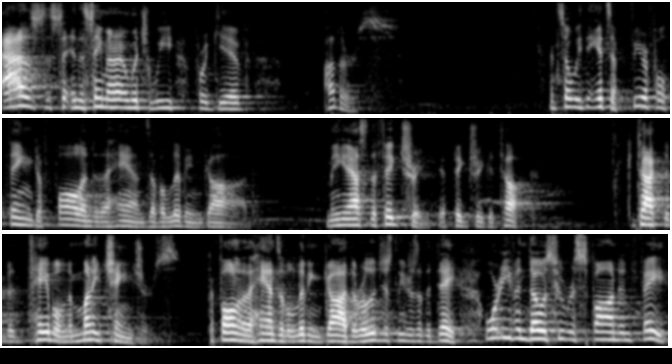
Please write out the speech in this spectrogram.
as in the same manner in which we forgive others. And so we think it's a fearful thing to fall into the hands of a living God. I mean, you can ask the fig tree if fig tree could talk. You can talk to the table and the money changers to fall into the hands of a living God, the religious leaders of the day, or even those who respond in faith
